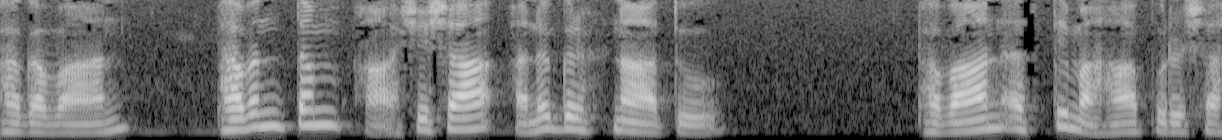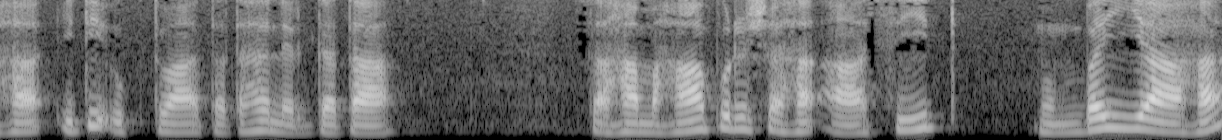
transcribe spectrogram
भगवान् भवन्तम् आशिषा अनुगृह्णातु। भवान् अस्ति महापुरुषः इति उक्त्वा ततः निर्गता। सः महापुरुषः आसीत् मुम्बय्याः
